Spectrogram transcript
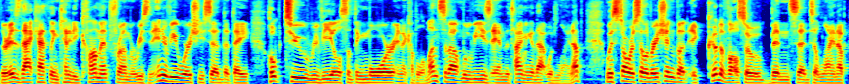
There is that Kathleen Kennedy comment from a recent interview where she said that they hope to reveal something more in a couple of months about movies, and the timing of that would line up with Star Wars Celebration, but it could have also been said to line up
